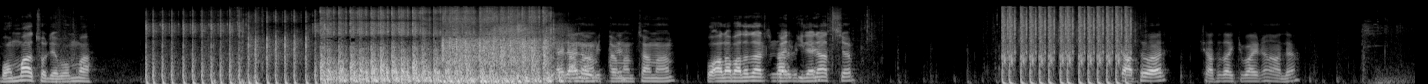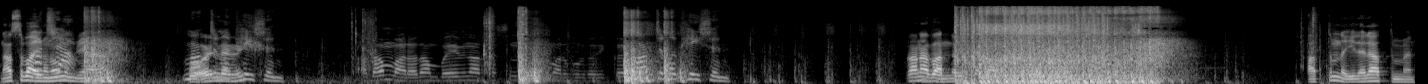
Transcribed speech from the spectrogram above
Bomba at oraya bomba. Helal tamam, bitti. tamam tamam. Bu alabalılar Bunlar ben bitti. ileri atacağım. Çatı var. Çatıdaki baygın hala. Nasıl baygın Watch oğlum out. ya? Marked a ölmemiş. location. Adam var adam. Bu evin arkasında adam var burada. Dikkat et. Marked a location. Bana battı. Attım da ileri attım ben.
